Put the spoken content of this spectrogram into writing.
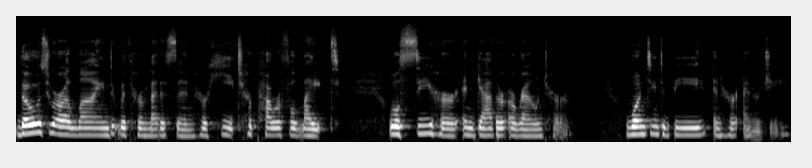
Those who are aligned with her medicine, her heat, her powerful light, will see her and gather around her, wanting to be in her energy.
